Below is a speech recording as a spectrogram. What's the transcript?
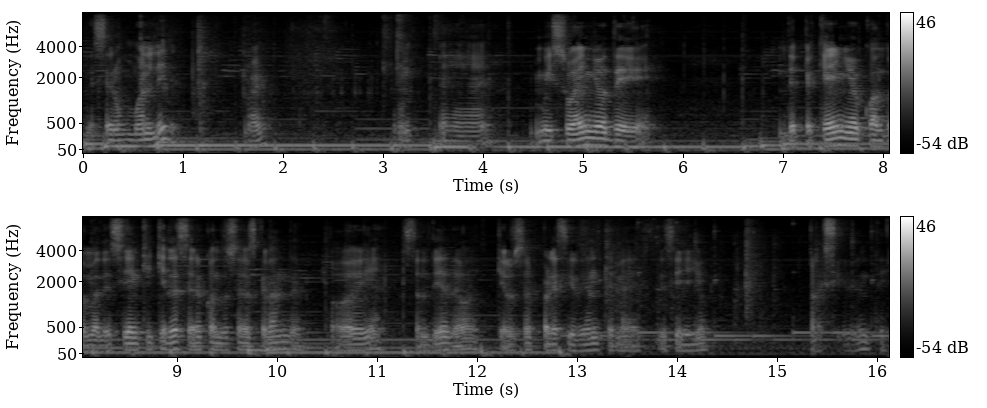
de, ser un buen líder. Eh, mi sueño de, de pequeño cuando me decían qué quieres ser cuando seas grande, todavía hasta el día de hoy, quiero ser presidente, me decía yo. Presidente,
